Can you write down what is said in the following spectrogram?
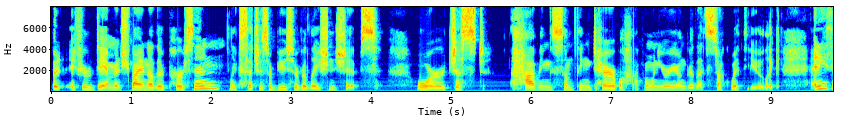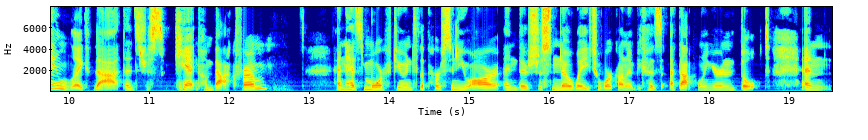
But if you're damaged by another person, like such as abusive relationships, or just having something terrible happen when you were younger that stuck with you, like anything like that, that's just can't come back from, and has morphed you into the person you are, and there's just no way to work on it because at that point you're an adult. And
